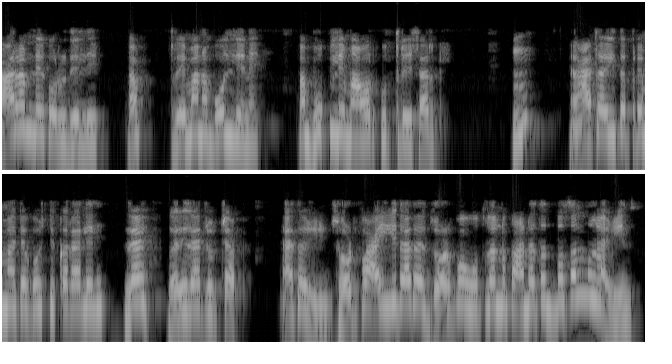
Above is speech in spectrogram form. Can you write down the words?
आराम नाही करू दिली. हा? प्रेमानं बोलली नाही. हा, भुकली मावर कुत्री सारखी. हं? आता इथं प्रेमाच्या गोष्टी करायला आली. जा घरी जा चुपचाप. आता झोडपं आई आता झोडपं उचलून काढतच बसल आम्ही आ-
